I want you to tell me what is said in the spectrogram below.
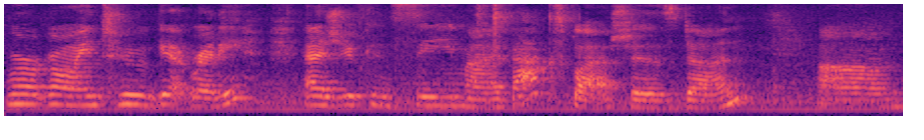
we're going to get ready. As you can see, my backsplash is done. Um,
